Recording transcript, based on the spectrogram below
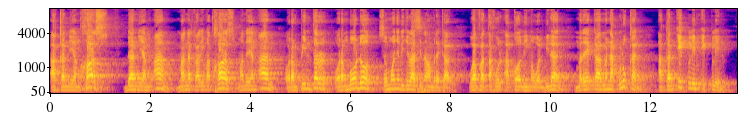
akan yang khas dan yang am mana kalimat khas mana yang am. Orang pinter orang bodoh semuanya dijelasin sama mereka. Wa fatahul aqalima wal bilad. Mereka menaklukkan akan iklim-iklim.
